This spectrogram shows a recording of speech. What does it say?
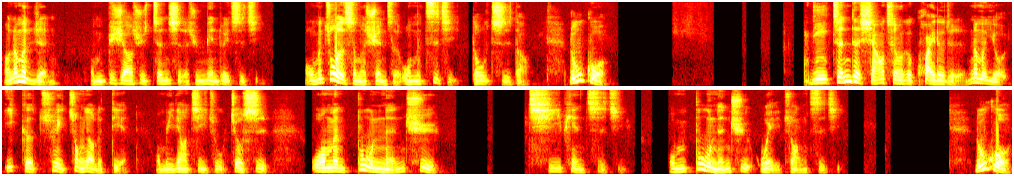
哦，那么人，我们必须要去真实的去面对自己，我们做了什么选择，我们自己都知道。如果你真的想要成为一个快乐的人，那么有一个最重要的点，我们一定要记住，就是我们不能去。欺骗自己，我们不能去伪装自己。如果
